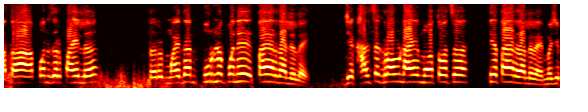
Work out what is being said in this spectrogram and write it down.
आता आपण जर पाहिलं तर मैदान पूर्णपणे तयार झालेलं आहे. जे खालचं ग्राउंड आहे महत्वाचं ते तयार झालेलं आहे. म्हणजे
